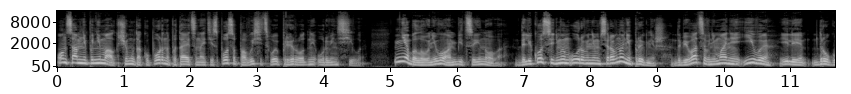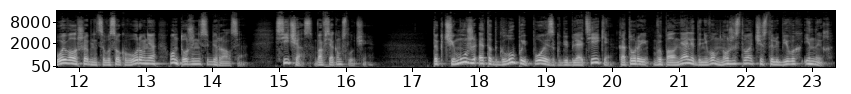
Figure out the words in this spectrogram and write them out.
Он сам не понимал, к чему так упорно пытается найти способ повысить свой природный уровень силы. Не было у него амбиций иного. Далеко с седьмым уровнем все равно не прыгнешь. Добиваться внимания Ивы или другой волшебницы высокого уровня он тоже не собирался. Сейчас, во всяком случае. Так к чему же этот глупый поиск в библиотеке, который выполняли до него множество честолюбивых иных?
